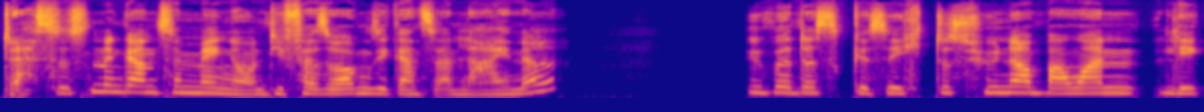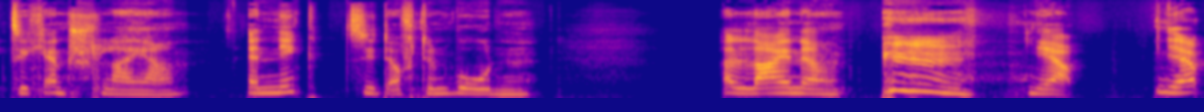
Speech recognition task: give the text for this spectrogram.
das ist eine ganze Menge. Und die versorgen Sie ganz alleine? Über das Gesicht des Hühnerbauern legt sich ein Schleier. Er nickt, sieht auf den Boden. Alleine. ja, ja,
